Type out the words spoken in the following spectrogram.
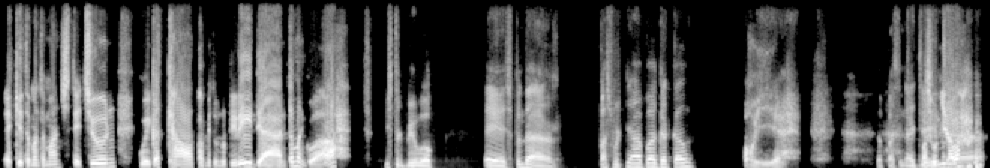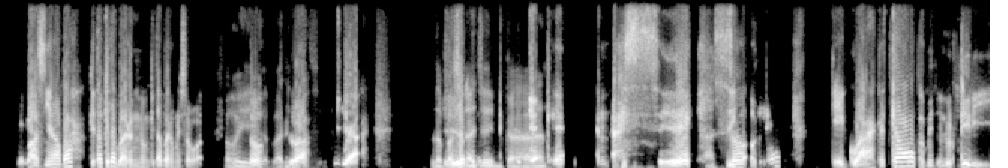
Oke teman-teman, stay tune. Gue Gatkal, pamit undur diri dan teman gue, Mr. Bewok. Eh, sebentar. Passwordnya apa, Gatkal? oh iya, Lepasin aja. ya, Passwordnya apa? bahasnya apa? Kita kita bareng dong, kita bareng Mr. Watt. Oh iya, Tuh, bareng. dua. Iya, Lepasin aja kan. asik. Asik. So, oke. Oke, gua Gatkal pamit undur diri.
